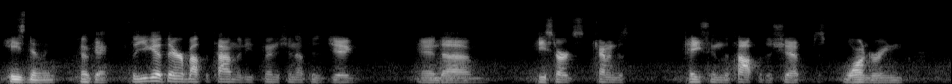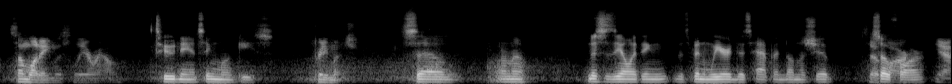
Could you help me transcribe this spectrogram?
he's doing. Okay, so you get there about the time that he's finishing up his jig, and um, he starts kind of just pacing the top of the ship, just wandering somewhat aimlessly around, Two dancing monkeys. pretty much. So I don't know. This is the only thing that's been weird that's happened on the ship. So, So far. far. Yeah.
